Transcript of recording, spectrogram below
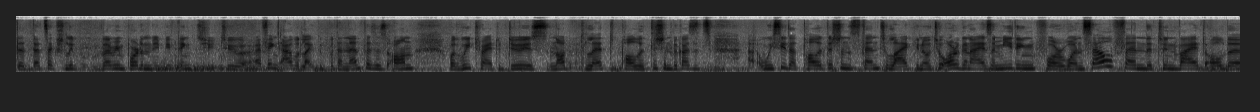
that, that's actually very important. Maybe think to, to I think I would like to put an emphasis on what we try to do is not let politicians because it's uh, we see that politicians tend to like you know to organize a meeting for oneself and to invite all the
